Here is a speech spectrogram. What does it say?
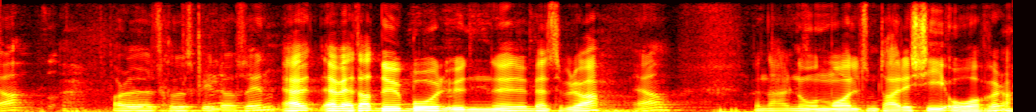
ja. Har du, skal du spille oss inn? Jeg, jeg vet at du bor under Bensebrua, Ja. men er, noen må liksom ta regi over, da.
